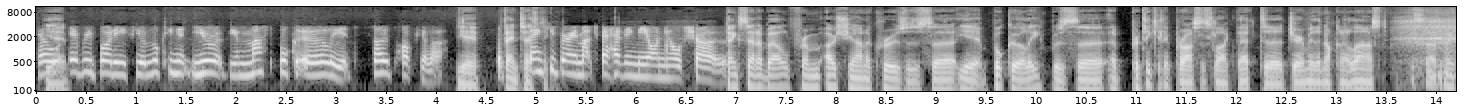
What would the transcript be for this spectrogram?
Tell Yeah. everybody if you're looking at Europe, you must book early. It's so popular. Yeah, fantastic. Thank you very much for having me on your show. Thanks, Annabelle from Oceania Cruises. Uh, yeah, book early was uh, a particular prices like that, uh, Jeremy. They're not going to last. Certainly.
